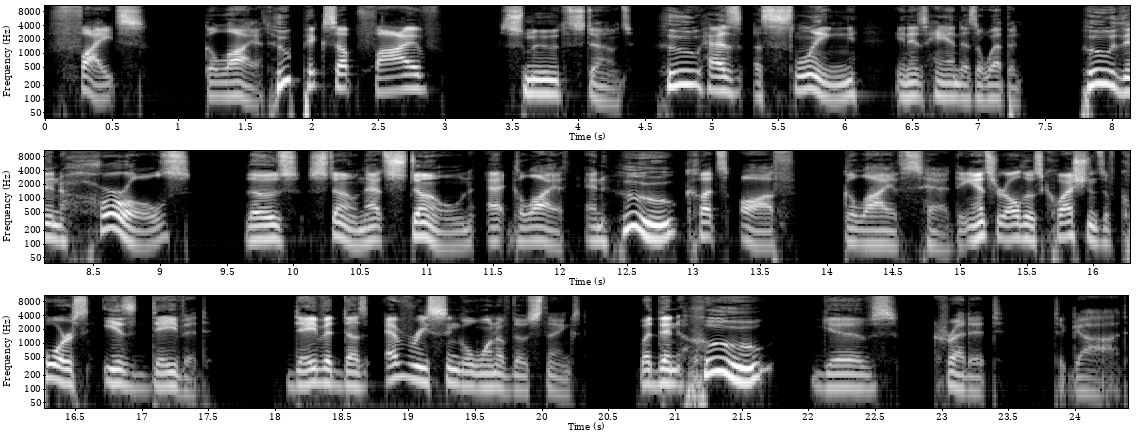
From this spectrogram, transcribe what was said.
fights Goliath? Who picks up five smooth stones? Who has a sling in his hand as a weapon? Who then hurls those stone, that stone, at Goliath? And who cuts off Goliath's head? The answer to all those questions, of course, is David. David does every single one of those things. But then who gives credit to God?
